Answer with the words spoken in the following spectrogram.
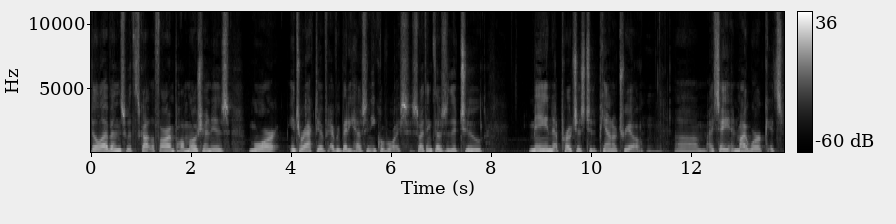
Bill Evans with Scott LaFaro and Paul Motian is more interactive. Everybody has an equal voice. So I think those are the two main approaches to the piano trio. Mm -hmm. Um, I say in my work, it's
